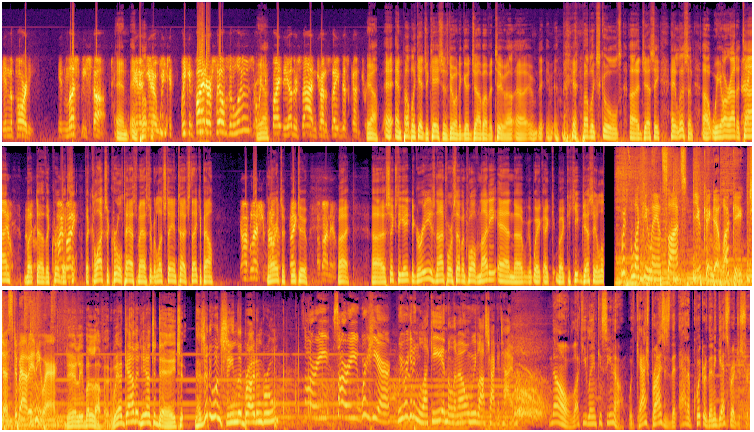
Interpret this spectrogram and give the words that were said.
in the party. It must be stopped. And- and and you know, we can we can fight ourselves and lose, or we can fight the other side and try to save this country. Yeah, and, and public education is doing a good job of it too. Uh, uh, public schools, uh, Jesse. Hey, listen, uh, we are out of time, but uh, the, cru- Bye, the buddy. the clock's a cruel taskmaster. But let's stay in touch. Thank you, pal. God bless you, brother. All right, so you too. Bye bye now. All right. Uh, 68 degrees, 947 1290. And uh, we, uh, we could keep Jesse a little. With Lucky Land slots, you can get lucky just about anywhere. Dearly beloved, we are gathered here today to. Has anyone seen the bride and groom? Sorry, sorry, we're here. We were getting lucky in the limo and we lost track of time. No, Lucky Land Casino, with cash prizes that add up quicker than a guest registry.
